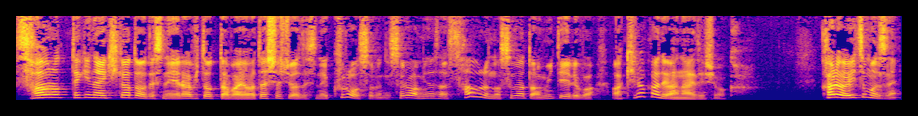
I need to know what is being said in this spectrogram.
サウロ的な生き方をですね、選び取った場合、私たちはですね、苦労するんです。それは皆さん、サウルの姿を見ていれば明らかではないでしょうか。彼はいつもですね、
